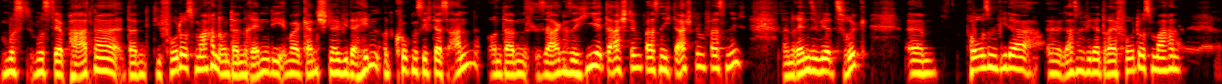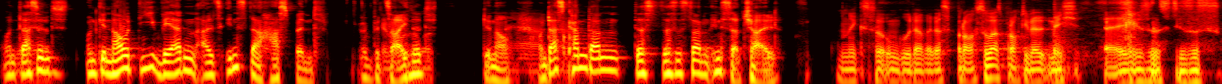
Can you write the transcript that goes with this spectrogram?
muss, muss der Partner dann die Fotos machen und dann rennen die immer ganz schnell wieder hin und gucken sich das an und dann sagen sie, hier, da stimmt was nicht, da stimmt was nicht. Dann rennen sie wieder zurück, ähm, posen wieder, äh, lassen wieder drei Fotos machen und das sind, und genau die werden als Insta-Husband äh, bezeichnet. Genau. genau. Und das kann dann, das, das ist dann Insta-Child. Nix für ungut, aber das braucht, sowas braucht die Welt nicht. Äh, dieses, dieses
